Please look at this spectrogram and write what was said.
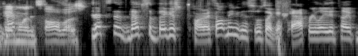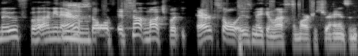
getting paid more than Staal was. That's the that's the biggest part. I thought maybe this was like a cap related type move, but I mean Eric Mhm. Staal. It's not much, but Eric Staal is making less than Marcus Johansson.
